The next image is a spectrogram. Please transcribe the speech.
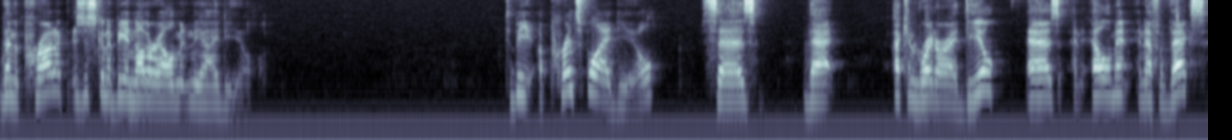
then the product is just going to be another element in the ideal. To be a principal ideal says that I can write our ideal as an element in f of x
